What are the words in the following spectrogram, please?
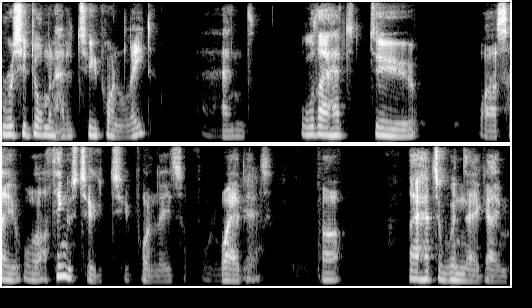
Borussia Dortmund had a two-point lead, and all they had to do, well, I say, well, I think it was two two-point leads, so I fall away a bit, Yeah. but they had to win their game.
